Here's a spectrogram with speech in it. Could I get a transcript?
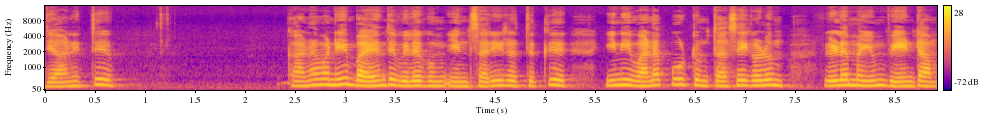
தியானித்து கணவனே பயந்து விலகும் என் சரீரத்துக்கு இனி வனப்பூட்டும் தசைகளும் இளமையும் வேண்டாம்.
